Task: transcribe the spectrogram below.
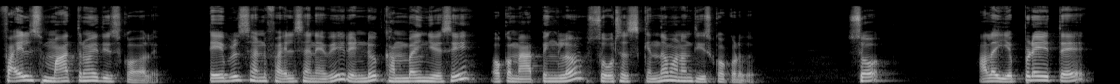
ఫైల్స్ మాత్రమే తీసుకోవాలి. టేబుల్స్ అండ్ ఫైల్స్ అనేవి రెండు కంబైన్ చేసి ఒక మ్యాపింగ్లో సోర్సెస్ కింద మనం తీసుకోకూడదు. సో అలా ఎప్పుడైతే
